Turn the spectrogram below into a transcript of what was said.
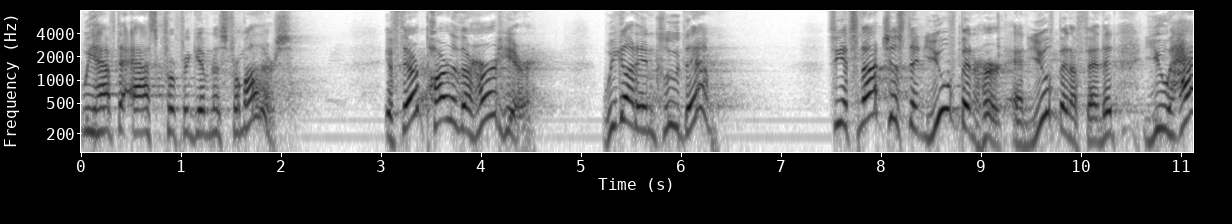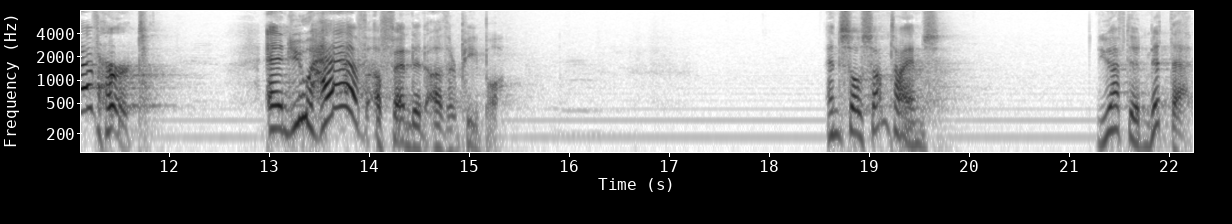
we have to ask for forgiveness from others. If they're part of the hurt here, we got to include them. See, it's not just that you've been hurt and you've been offended, you have hurt and you have offended other people. And so sometimes you have to admit that.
